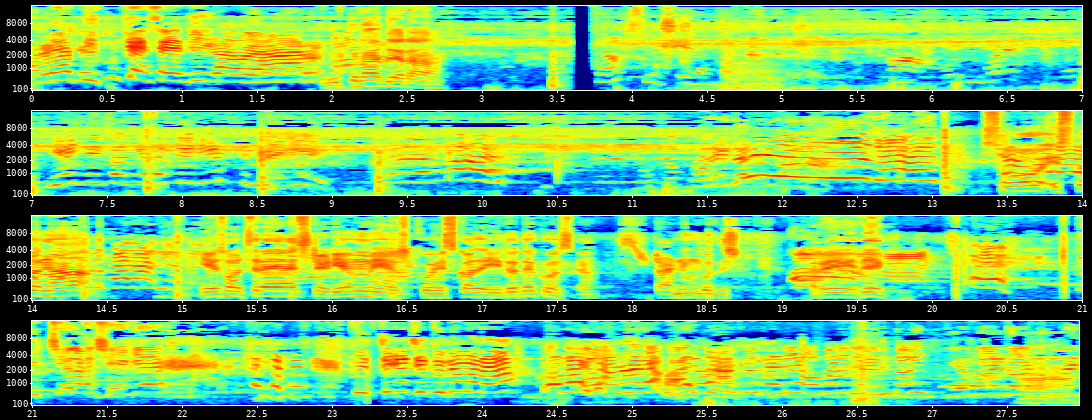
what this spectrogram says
अरे कैसे दिखाओ यार? रुकना जरा। ये है फिर मेरी है अरे इधर सो इसको ना ये सोच रहा है स्टेडियम में है उसको। इसका ये तो देखो उसका। स्टार्टिंग पोजिशन अरे देख। पीछे का तूने भाई वहाँ से हो गए ध्यान भाई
